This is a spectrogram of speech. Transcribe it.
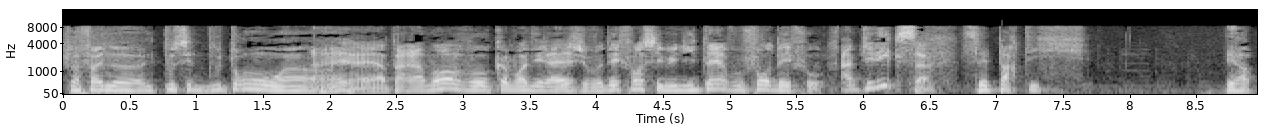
je vais faire une, une poussée de bouton, ou un- Ouais, ouais, apparemment, vos, comment dirais-je, vos défenses immunitaires vous font défaut. Un petit X c'est parti. Et hop.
